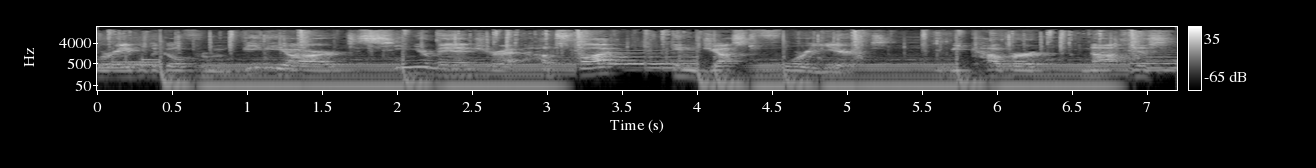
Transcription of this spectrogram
were able to go from BDR to senior manager at HubSpot in just four years. We cover not just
